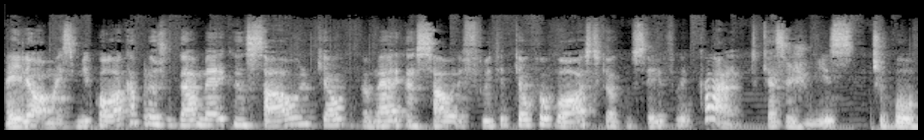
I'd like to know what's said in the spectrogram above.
Aí ele, ó, mas me coloca para jogar American Sour, que é o American Sour e Fruited, que é o que eu gosto, que é o que eu sei. Eu falei, cara, tu quer ser juiz? Tipo,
